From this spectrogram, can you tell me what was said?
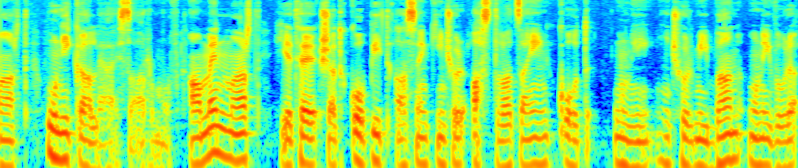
մարդ ունիկալ է այս առումով։ Ամեն մարդ, եթե շատ կոպիտ ասենք ինչ որ աստվածային կոդ ունի ինչ որ մի բան ունի, որը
